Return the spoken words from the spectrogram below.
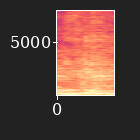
Let's go.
